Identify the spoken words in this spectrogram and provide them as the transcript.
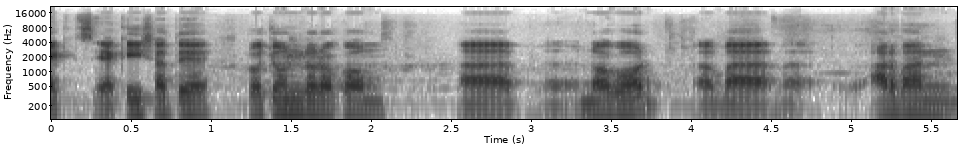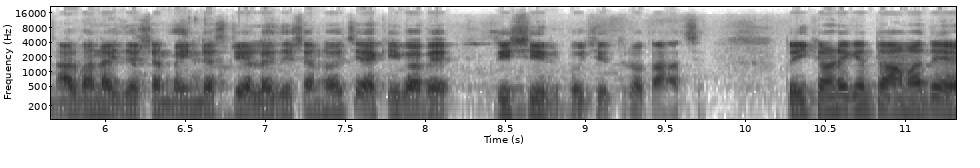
এক, একই সাথে প্রচণ্ড রকম নগর বা আরবান আরবানাইজেশন বা ইন্ডাস্ট্রিয়ালাইজেশন হয়েছে, একইভাবে কৃষির বৈচিত্র্যতা আছে। তো এই কারণে কিন্তু আমাদের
